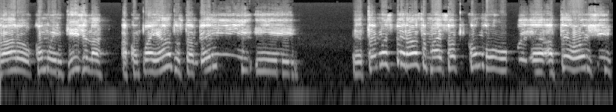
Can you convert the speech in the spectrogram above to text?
Claro, como indígena, acompanhando também e, e é, temos esperança, mas só que como é, até hoje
